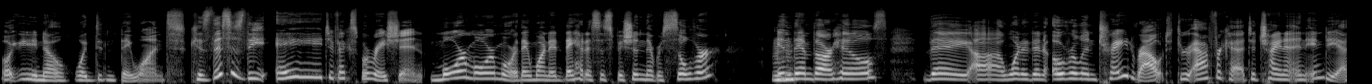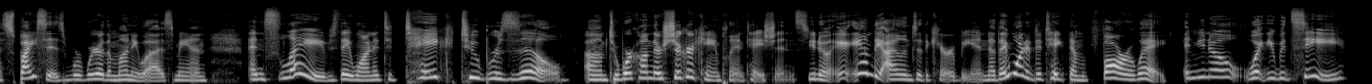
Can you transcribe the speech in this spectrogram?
Well, you know, what didn't they want? Cuz this is the age of exploration. More, more, more. They wanted they had a suspicion there was silver in Mhm. them Thar hills. They uh, wanted an overland trade route through Africa to China and India. Spices were where the money was, man. And slaves they wanted to take to Brazil um, to work on their sugarcane plantations, you know, a- and the islands of the Caribbean. Now they wanted to take them far away. And you know what you would see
